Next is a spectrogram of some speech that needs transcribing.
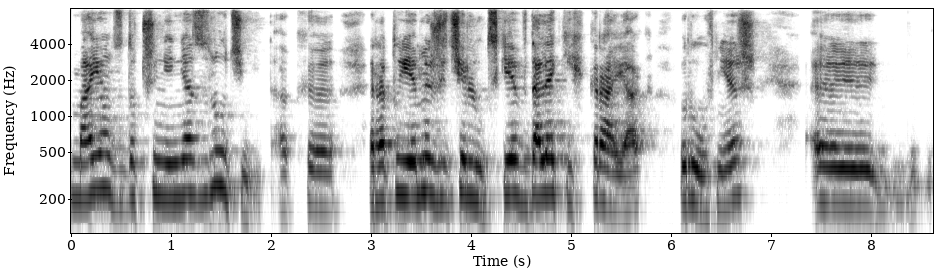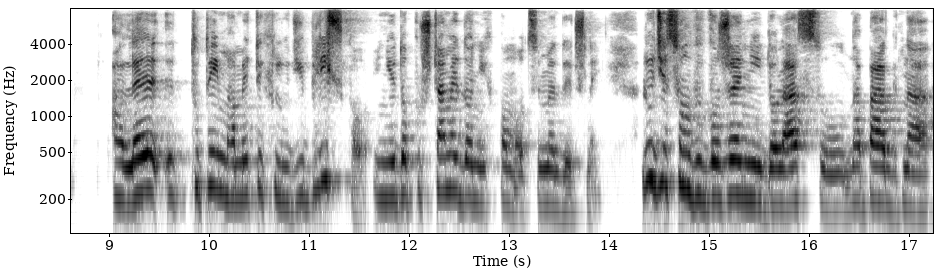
mając do czynienia z ludźmi. Tak? Ratujemy życie ludzkie w dalekich krajach również, ale tutaj mamy tych ludzi blisko i nie dopuszczamy do nich pomocy medycznej. Ludzie są wywożeni do lasu, na bagna,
